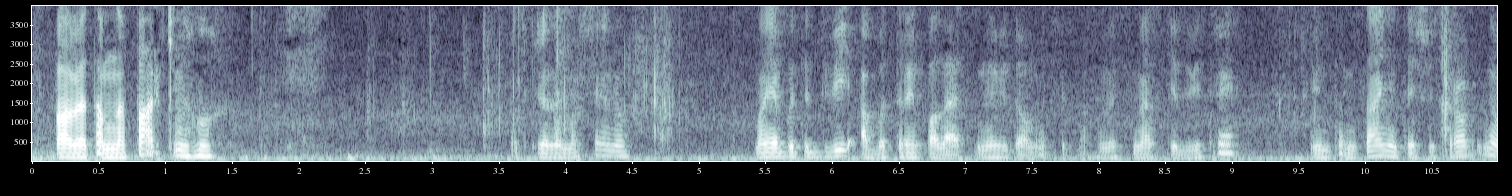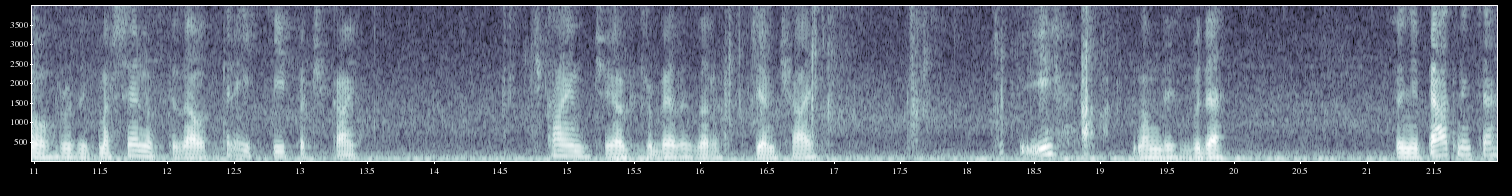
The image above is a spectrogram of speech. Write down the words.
Спав я там на паркінгу. Відкрили машину. Має бути дві або три палети, невідомо, типу. В смс-ки дві-три. Він там зайнятий, щось робить. Ну, грузить машину, сказав, відкрий, стій, почекай. Чекаємо, чайок зробили, зараз п'ємо чай. І нам десь буде сьогодні п'ятниця,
